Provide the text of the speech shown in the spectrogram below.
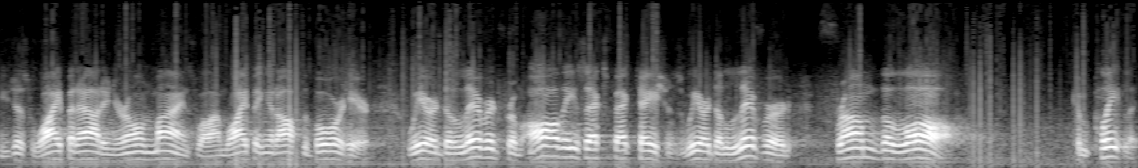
You just wipe it out in your own minds while I'm wiping it off the board here. We are delivered from all these expectations. We are delivered from the law completely,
